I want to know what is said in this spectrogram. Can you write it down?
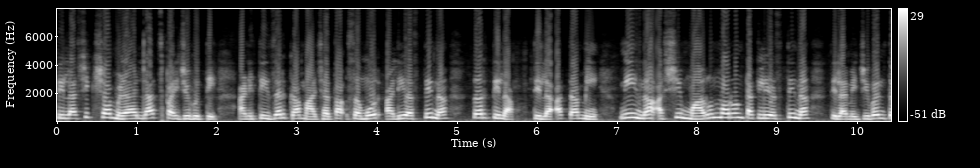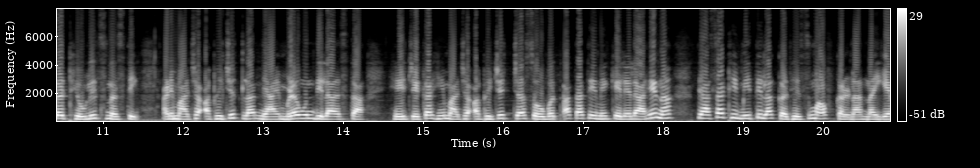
तिला शिक्षा मिळायलाच पाहिजे होती. आणि ती जर का माझ्या ता समोर आली असती ना तर तिला तिला आता मी मी ना अशी मारून मारून टाकली असती ना तिला मी जिवंत ठेवलीच नसती. आणि माझ्या अभिजितला न्याय मिळवून दिला असता. हे जे काही माझ्या अभिजितच्या सोबत आता तिने केलेलं आहे ना त्यासाठी मी तिला कधीच माफ करणार नाहीये.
